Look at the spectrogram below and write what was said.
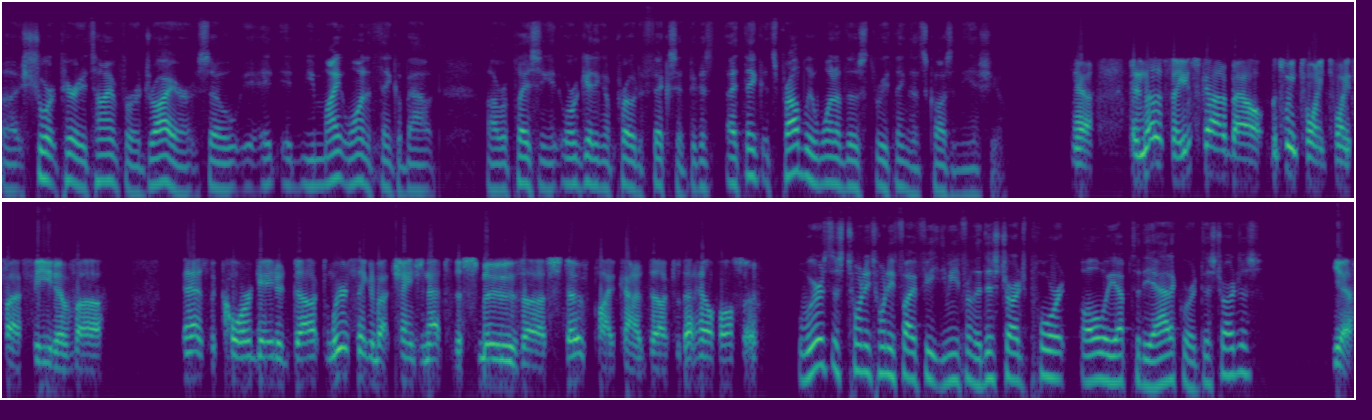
uh, short period of time for a dryer. So it, it you might want to think about uh, replacing it or getting a pro to fix it because I think it's probably one of those three things that's causing the issue. Yeah. And another thing, it's got about between 20 and 25 feet of, uh, it has the corrugated duct. We were thinking about changing that to the smooth uh, stovepipe kind of duct. Would that help also? Where's this 20, 25 feet? You mean from the discharge port all the way up to the attic where it discharges? Yes.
